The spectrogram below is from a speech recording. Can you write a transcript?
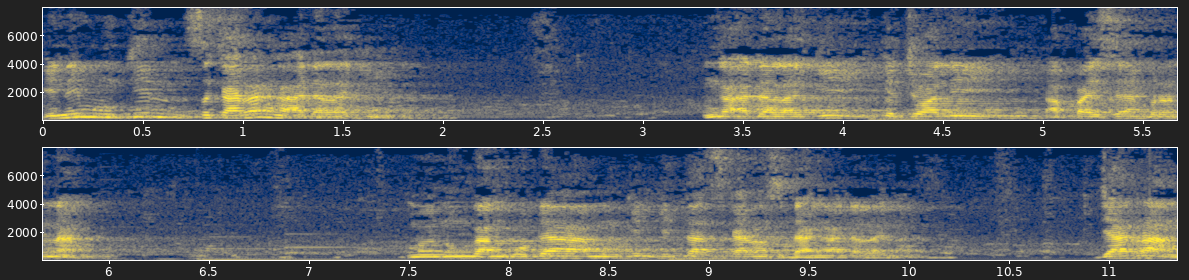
Ini mungkin sekarang nggak ada lagi. Nggak ada lagi kecuali apa istilahnya berenang. Menunggang kuda mungkin kita sekarang sedang nggak ada lagi. Jarang.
